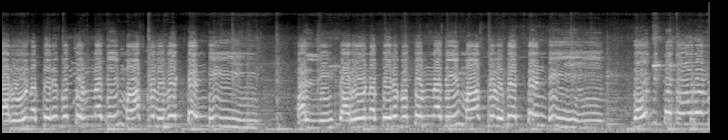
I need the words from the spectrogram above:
కరోనా పెరుగుతున్నది మాస్కులు పెట్టండి. మళ్ళీ కరోనా పెరుగుతున్నది మాస్కులు పెట్టండి. భౌతిక దూరం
